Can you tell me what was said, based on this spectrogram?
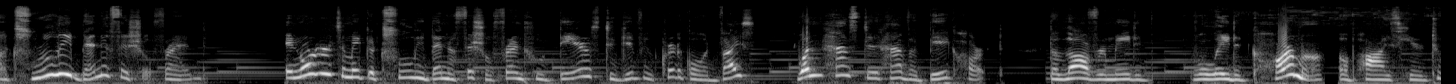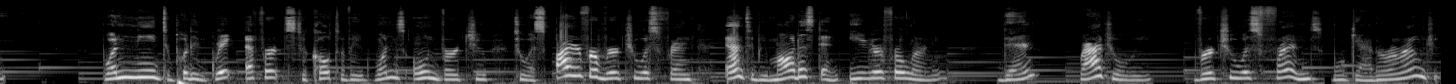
A truly beneficial friend. In order to make a truly beneficial friend who dares to give you critical advice, one has to have a big heart. The law of related, related karma applies here too. One need to put in great efforts to cultivate one's own virtue, to aspire for virtuous friends, and to be modest and eager for learning. Then, gradually, virtuous friends will gather around you.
